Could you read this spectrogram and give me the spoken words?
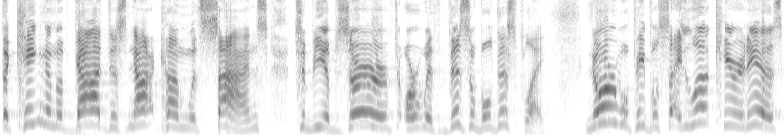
The kingdom of God does not come with signs to be observed or with visible display. Nor will people say, Look, here it is,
